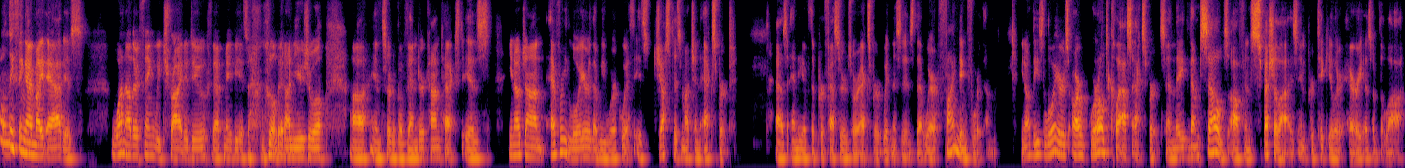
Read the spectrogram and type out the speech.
Only thing I might add is one other thing we try to do that maybe is a little bit unusual uh, in sort of a vendor context is, you know, John, every lawyer that we work with is just as much an expert as any of the professors or expert witnesses that we're finding for them. You know, these lawyers are world class experts and they themselves often specialize in particular areas of the law.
